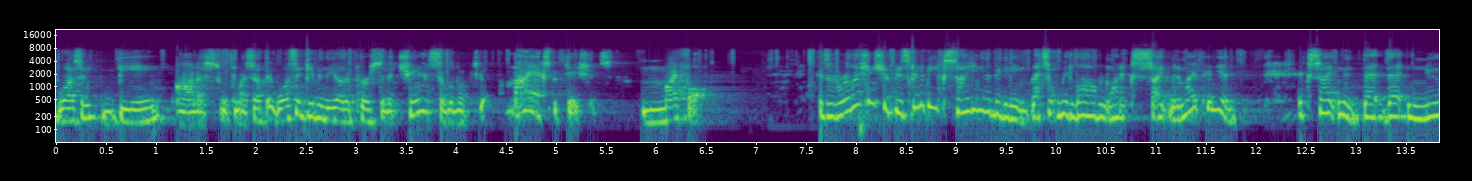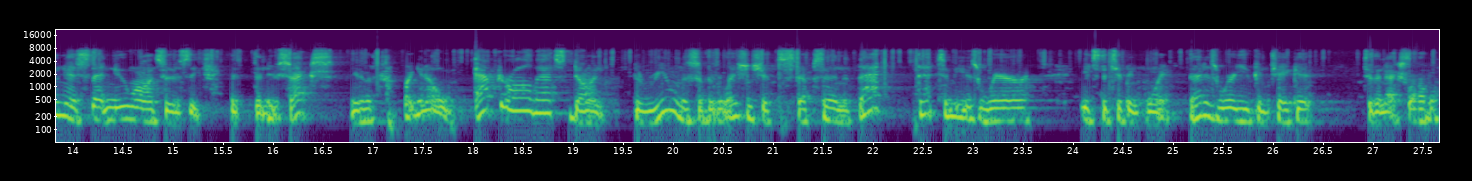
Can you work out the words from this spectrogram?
wasn't being honest with myself it wasn't giving the other person a chance to live up to my expectations my fault because a relationship is going to be exciting in the beginning. That's what we love. We want excitement, in my opinion. Excitement, that that newness, that nuances, the, the, the new sex. You know, but you know, after all that's done, the realness of the relationship steps in. That that to me is where it's the tipping point. That is where you can take it to the next level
